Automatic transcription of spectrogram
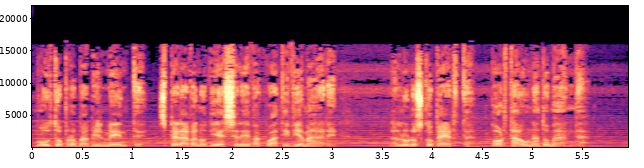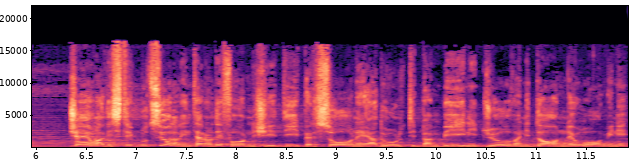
Molto probabilmente speravano di essere evacuati via mare. La loro scoperta porta a una domanda. C'è una distribuzione all'interno dei fornici di persone, adulti, bambini, giovani, donne, uomini,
